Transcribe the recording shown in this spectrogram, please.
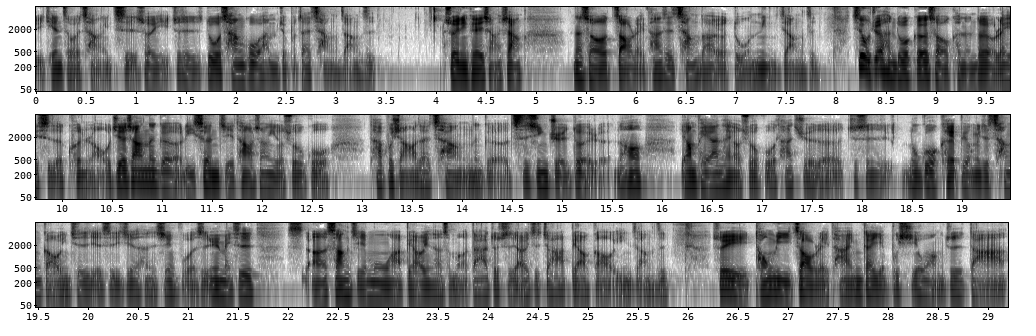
一天只会唱一次，所以就是如果唱过他们就不再唱这样子，所以你可以想象。那时候赵雷他是唱到有多腻这样子，其实我觉得很多歌手可能都有类似的困扰。我记得像那个李圣杰，他好像有说过他不想要再唱那个《痴心绝对》了。然后杨培安他有说过，他觉得就是如果可以不用一直唱高音，其实也是一件很幸福的事。因为每次呃上节目啊、表演啊什么，大家就是要一直叫他飙高音这样子。所以同理，赵雷他应该也不希望就是大家。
